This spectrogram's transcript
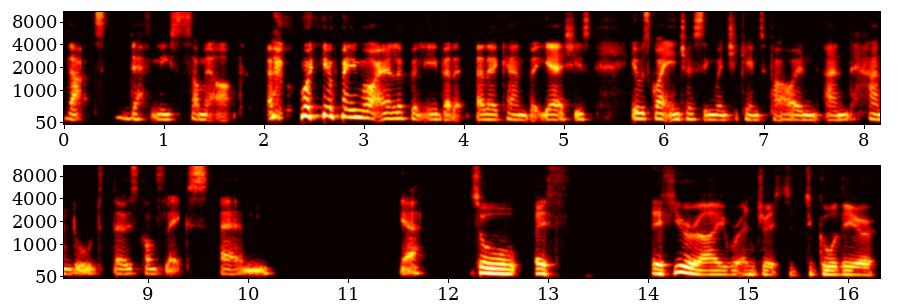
that definitely sum it up way way more eloquently but that I can but yeah she's it was quite interesting when she came to power and and handled those conflicts um yeah So if if you or I were interested to go there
